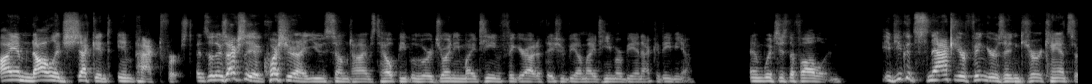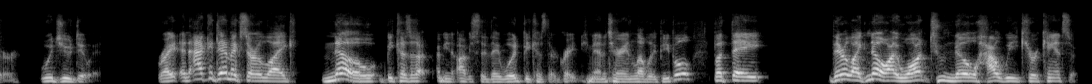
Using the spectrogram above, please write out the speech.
I am knowledge second, impact first. And so there's actually a question I use sometimes to help people who are joining my team figure out if they should be on my team or be in academia. And which is the following. If you could snap your fingers and cure cancer, would you do it? Right. And academics are like, no, because uh, I mean, obviously they would because they're great humanitarian, lovely people, but they they're like, no, I want to know how we cure cancer,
